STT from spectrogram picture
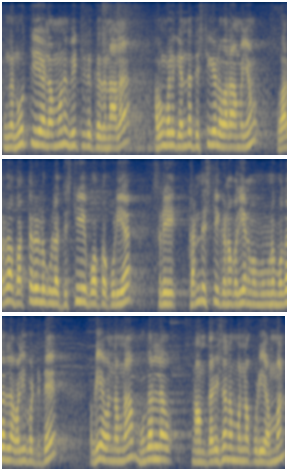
இங்கே நூற்றி ஏழு அம்மனும் வீட்டில் இருக்கிறதுனால அவங்களுக்கு எந்த திருஷ்டிகள் வராமையும் வர்ற பக்தர்களுக்குள்ள திருஷ்டியை போக்கக்கூடிய ஸ்ரீ கண்திஷ்டி கணபதியை நம்ம மு- முதல்ல வழிபட்டுட்டு அப்படியே வந்தோம்னா முதல்ல நாம் தரிசனம் பண்ணக்கூடிய அம்மன்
